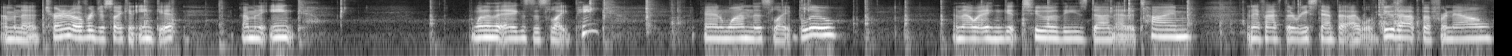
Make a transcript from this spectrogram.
I'm going to turn it over just so I can ink it. I'm going to ink one of the eggs this light pink and one this light blue. And that way I can get two of these done at a time. And if I have to restamp it, I will do that. But for now,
